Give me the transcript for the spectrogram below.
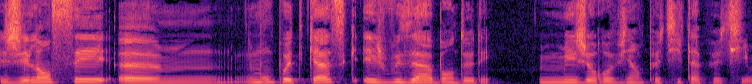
j'ai lancé euh, mon podcast et je vous ai abandonné, mais je reviens petit à petit.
